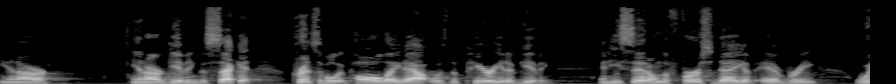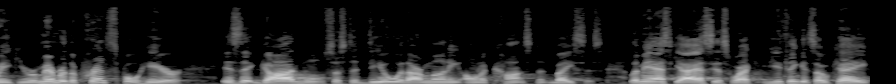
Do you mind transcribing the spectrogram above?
in our, in our giving. The second principle that Paul laid out was the period of giving. And he said on the first day of every week. You remember the principle here is that God wants us to deal with our money on a constant basis. Let me ask you, I ask this do you think it's okay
